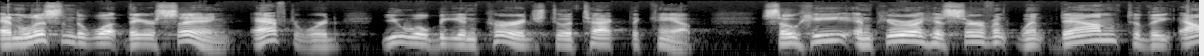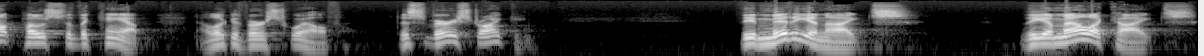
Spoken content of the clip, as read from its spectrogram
and listen to what they are saying. Afterward, you will be encouraged to attack the camp. So he and Purah, his servant, went down to the outposts of the camp. Now look at verse 12. This is very striking. The Midianites, the Amalekites,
